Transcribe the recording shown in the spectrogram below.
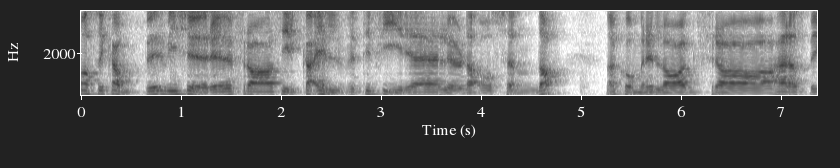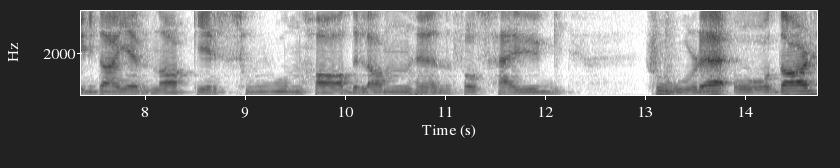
Masse kamper. Vi kjører fra ca. 11 til 4 lørdag og søndag. Da kommer det lag fra Heradsbygda, Jevnaker, Son, Hadeland, Hønefoss, Haug, Hole, Ådal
